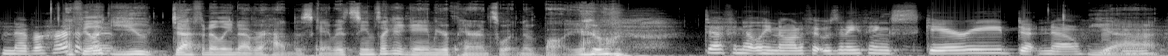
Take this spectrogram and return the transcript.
Never heard I feel like you definitely never had this game. It seems like a game your parents wouldn't have bought you. Definitely not. If it was anything scary, d- no. Yeah. Mm-mm.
